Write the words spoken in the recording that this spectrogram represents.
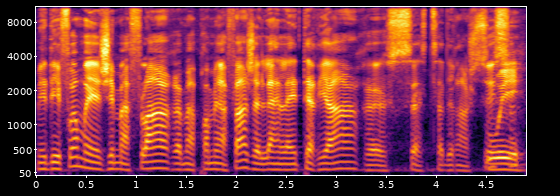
Mais des fois, moi, j'ai ma fleur, ma première fleur, je l'ai à l'intérieur. euh, ça, ça dérange-tu? oui.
